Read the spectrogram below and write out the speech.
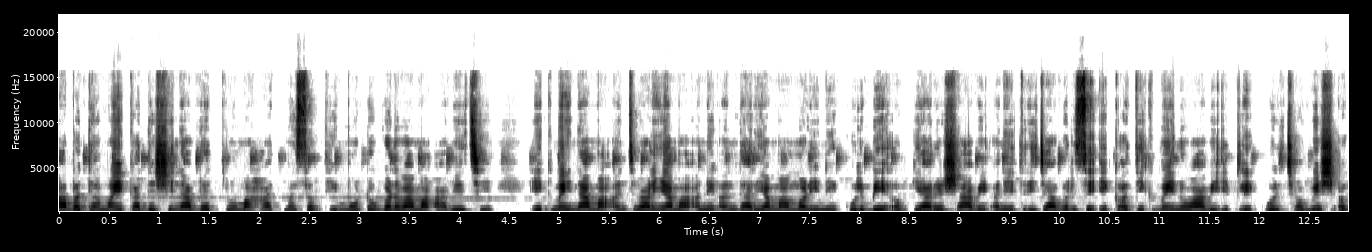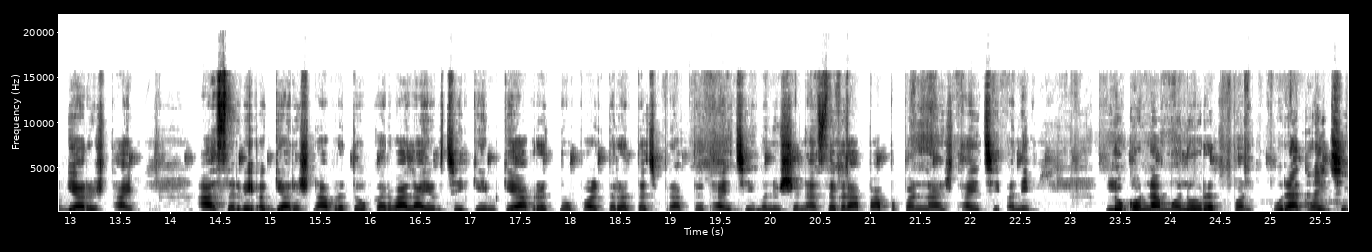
આ બધામાં એકાદશીના વ્રતનું મહાત્મ્ય સૌથી મોટું ગણવામાં આવે છે. એક મહિનામાં અંજવાળિયામાં અને અંધારિયામાં મળીને કુલ બે અગિયારસ આવે અને ત્રીજા વર્ષે એક અધિક મહિનો આવે એટલે કુલ છવ્વીસ અગિયારસ થાય. આ સર્વે અગિયારસના વ્રતો કરવા લાયક છે. કેમ કે આ વ્રતનું ફળ તરત જ પ્રાપ્ત થાય છે, મનુષ્યના સઘળા પાપ પણ નાશ થાય છે અને લોકોના મનોરથ પણ પૂરા થાય છે.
